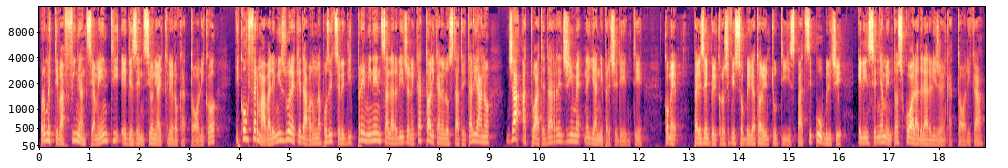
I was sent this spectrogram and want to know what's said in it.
prometteva finanziamenti ed esenzioni al clero cattolico e confermava le misure che davano una posizione di preeminenza alla religione cattolica nello Stato italiano già attuate dal regime negli anni precedenti, come per esempio il crocifisso obbligatorio in tutti gli spazi pubblici e l'insegnamento a scuola della religione cattolica.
